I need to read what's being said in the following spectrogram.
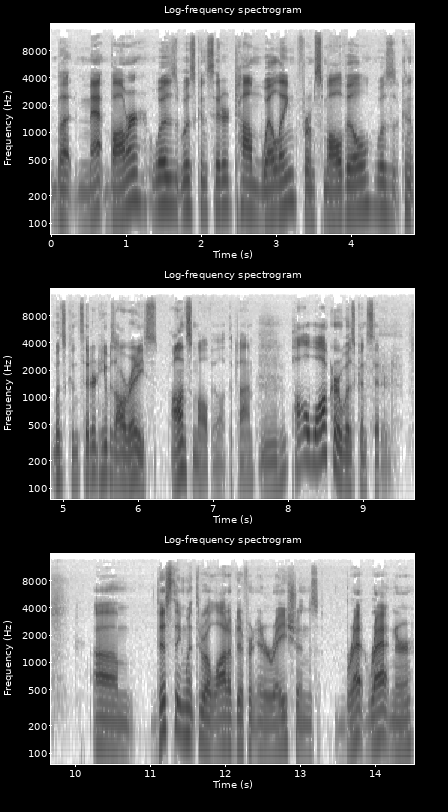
but Matt Bomer was was considered. Tom Welling from Smallville was was considered. He was already s- on Smallville at the time. Paul Walker was considered. Um, this thing went through a lot of different iterations. Brett Ratner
